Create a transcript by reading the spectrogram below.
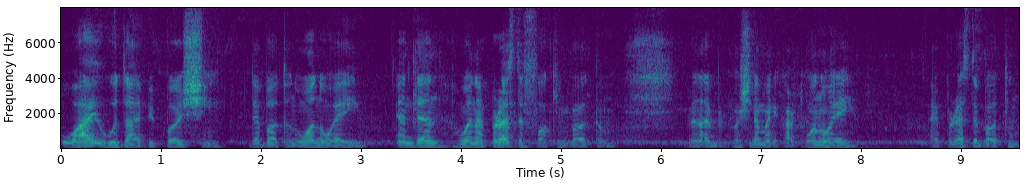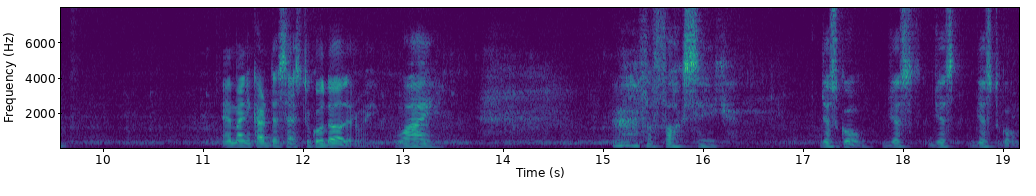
Why would I be pushing the button one way and then when I press the fucking button when I pushing the minecart one way I press the button and minecart decides to go the other way. Why? Ah, for fuck's sake. Just go. Just just just go.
